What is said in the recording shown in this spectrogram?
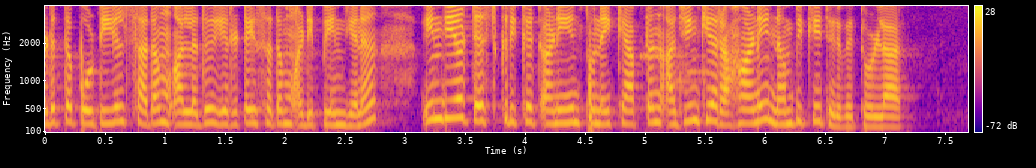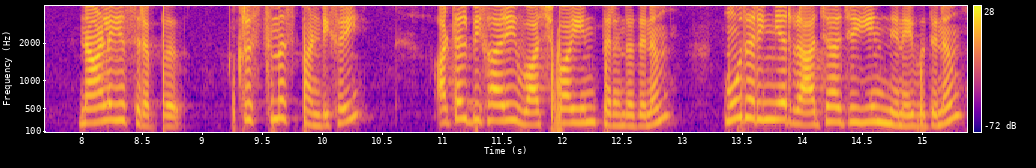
அடுத்த போட்டியில் சதம் அல்லது இரட்டை சதம் அடிப்பேன் என இந்திய டெஸ்ட் கிரிக்கெட் அணியின் துணை கேப்டன் அஜிங்கிய ரஹானே நம்பிக்கை தெரிவித்துள்ளார். நாளைய சிறப்பு. கிறிஸ்துமஸ் பண்டிகை. அடல் பிகாரி வாஜ்பாயின் பிறந்த தினம் மூதறிஞர் ராஜாஜியின் நினைவு தினம்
